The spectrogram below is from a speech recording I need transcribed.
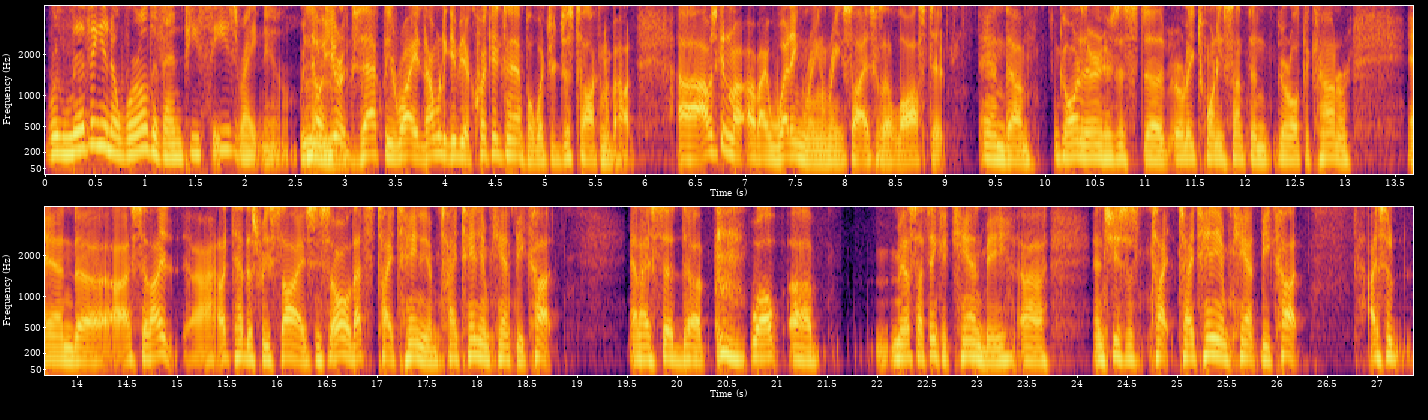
We're living in a world of NPCs right now. No, you're exactly right. And I want to give you a quick example what you're just talking about. Uh, I was getting my, my wedding ring resized because I lost it. And um, going there, and there's this uh, early 20 something girl at the counter. And uh, I said, I, I'd like to have this resized. He said, Oh, that's titanium. Titanium can't be cut. And I said, uh, Well, uh, miss, I think it can be. Uh, and she says, Titanium can't be cut. I said,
